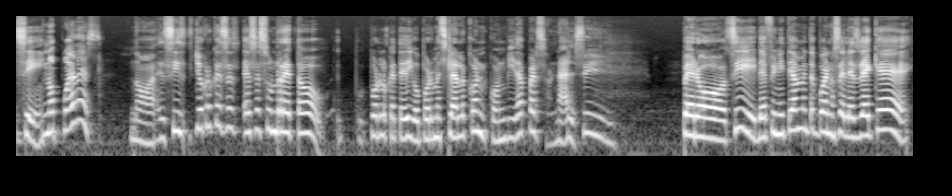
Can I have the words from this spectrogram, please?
Sí. no puedes. No, eh, sí, yo creo que ese, es- ese es un reto, por lo que te digo, por mezclarlo con, con vida personal. Sí. Pero sí, definitivamente, bueno, se les ve que,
